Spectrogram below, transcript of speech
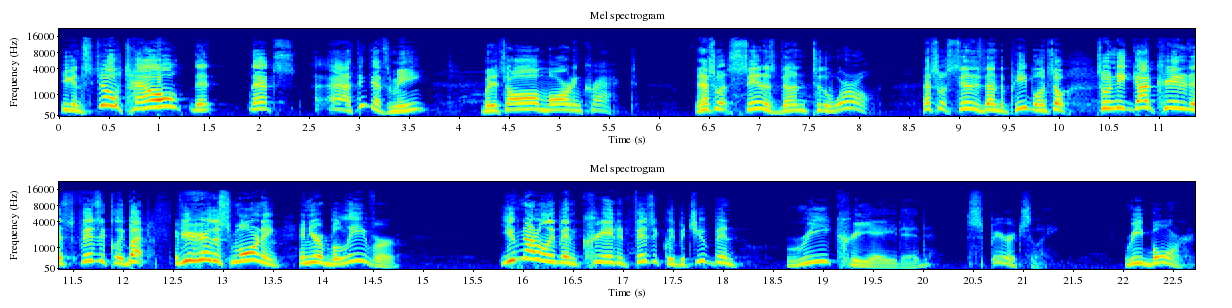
you can still tell that that's, I think that's me, but it's all marred and cracked. And that's what sin has done to the world. That's what sin has done to people. And so, so indeed, God created us physically. But if you're here this morning and you're a believer, you've not only been created physically, but you've been recreated spiritually, reborn,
